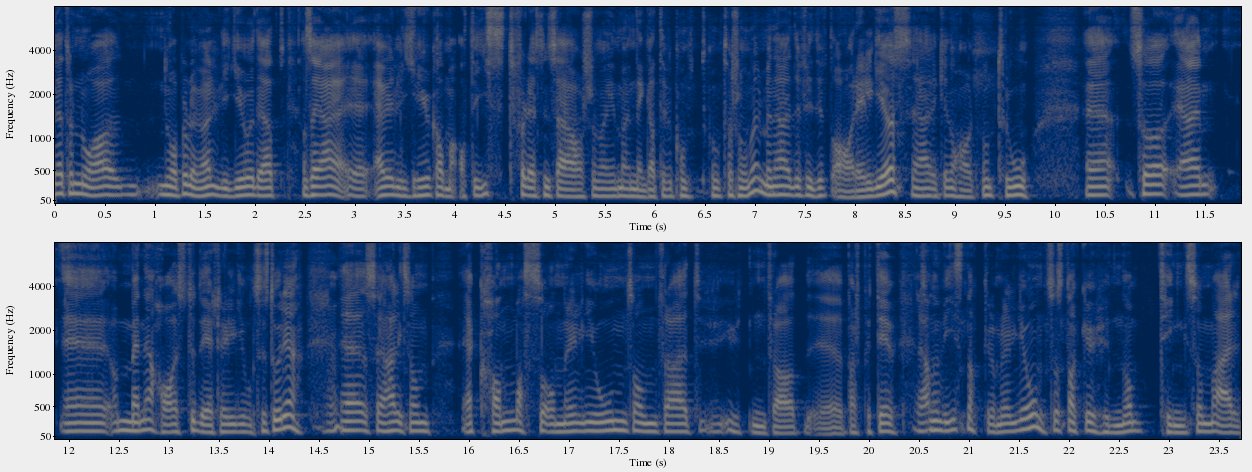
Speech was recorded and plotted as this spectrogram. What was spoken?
jeg tror noe av, noe av problemet ligger jo i det at altså jeg, jeg liker ikke å kalle meg ateist, for det syns jeg har så mange negative kon- konnotasjoner. Men jeg er definitivt areligiøs. Jeg er ikke, har ikke noen tro. Eh, så jeg, eh, men jeg har studert religionshistorie. Eh, så jeg har liksom jeg kan masse om religion sånn fra et utenfra-perspektiv. Ja. Så når vi snakker om religion, så snakker hun om ting som er,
